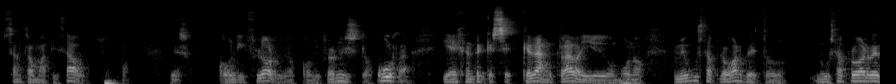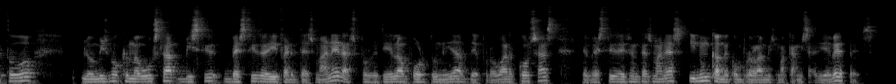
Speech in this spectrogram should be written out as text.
se han traumatizado. Es coliflor, ¿no? coliflor ni se te ocurra. Y hay gente que se queda anclada y yo digo, bueno, a mí me gusta probar de todo. Me gusta probar de todo, lo mismo que me gusta vestir, vestir, de diferentes maneras, porque tiene la oportunidad de probar cosas, de vestir de diferentes maneras y nunca me compro la misma camisa 10 veces.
